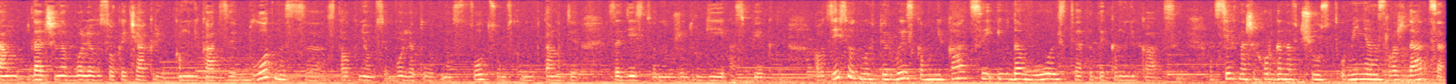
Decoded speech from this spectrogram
там дальше на более высокой чакре коммуникации плотно столкнемся, более плотно с социумом, там, где задействованы уже другие аспекты. А вот здесь вот мы впервые с коммуникацией и удовольствия от этой коммуникации, от всех наших органов чувств, умения наслаждаться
